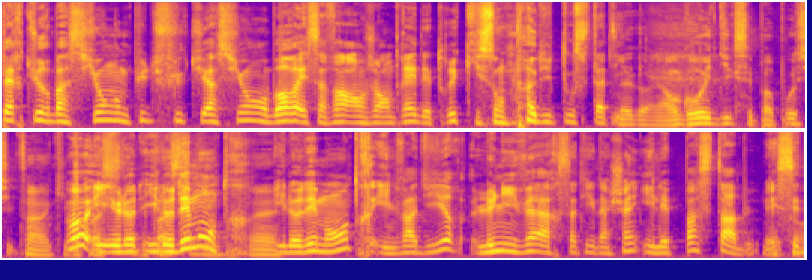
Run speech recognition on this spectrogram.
perturbation, une petite fluctuation au bord, et ça va engendrer des trucs qui sont pas du tout statiques. D'accord. En gros, il dit que c'est pas possible. Enfin, qu'il est Ouais, pas- il, le, il le démontre. Ouais. Il le démontre. Il va dire l'univers statique d'Einstein, il est pas stable. Et c'est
